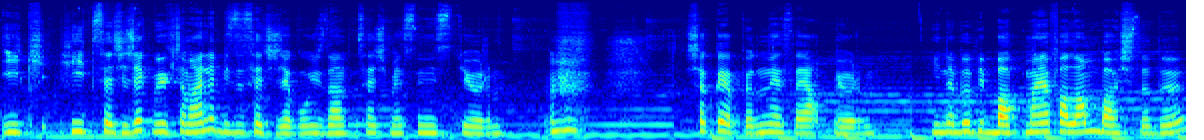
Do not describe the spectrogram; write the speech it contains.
İlk Heat seçecek. Büyük ihtimalle bizi seçecek. O yüzden seçmesini istiyorum. Şaka yapıyordum. Neyse yapmıyorum. Yine böyle bir bakmaya falan başladı.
